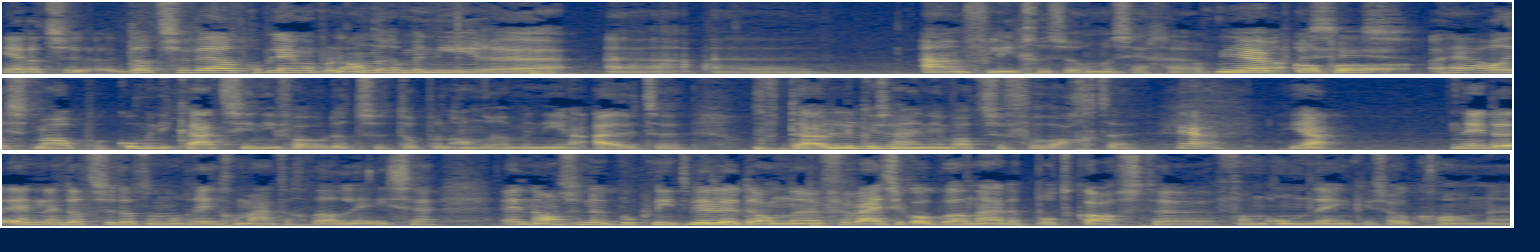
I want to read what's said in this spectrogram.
ja, dat, ze, dat ze wel het probleem op een andere manier aanvliegen, zullen we zeggen. Op, ja, precies. Op, al is het maar op een communicatieniveau, dat ze het op een andere manier uiten. Of duidelijker mm. zijn in wat ze verwachten. Ja. Ja. Nee, dat, en, en dat ze dat dan nog regelmatig wel lezen. En als ze het boek niet willen, dan uh, verwijs ik ook wel naar de podcast uh, van Omdenken. Is ook gewoon uh,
